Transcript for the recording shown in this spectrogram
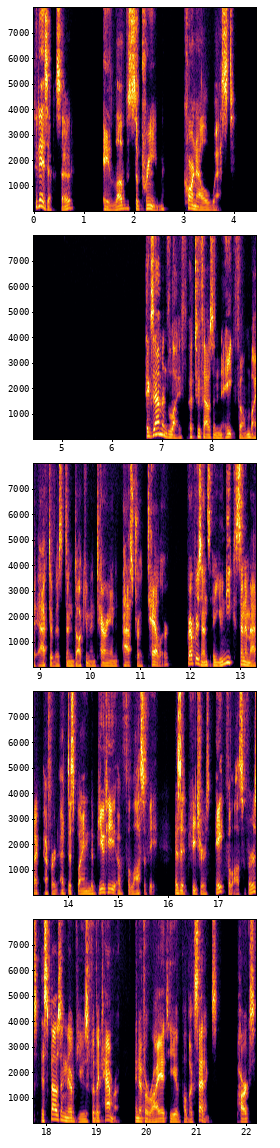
Today's episode A Love Supreme, Cornel West. Examined Life, a 2008 film by activist and documentarian Astra Taylor, represents a unique cinematic effort at displaying the beauty of philosophy, as it features eight philosophers espousing their views for the camera in a variety of public settings parks,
